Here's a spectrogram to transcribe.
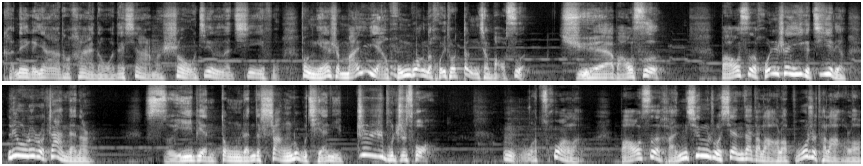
可那个丫头害得我在下面受尽了欺负。凤年是满眼红光的回头瞪向宝四，薛宝四，宝四浑身一个机灵，溜溜的站在那儿，随便动人的上路前，你知不知错？嗯，我错了。宝四很清楚，现在的姥姥不是他姥姥，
